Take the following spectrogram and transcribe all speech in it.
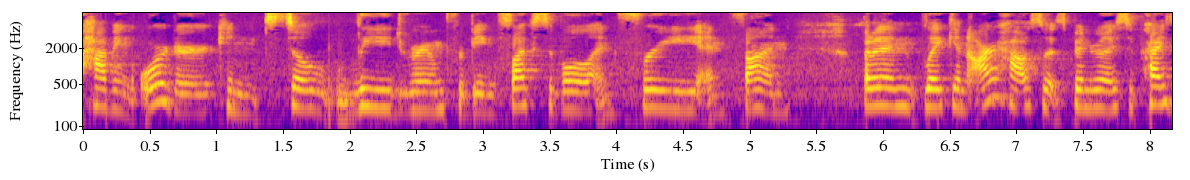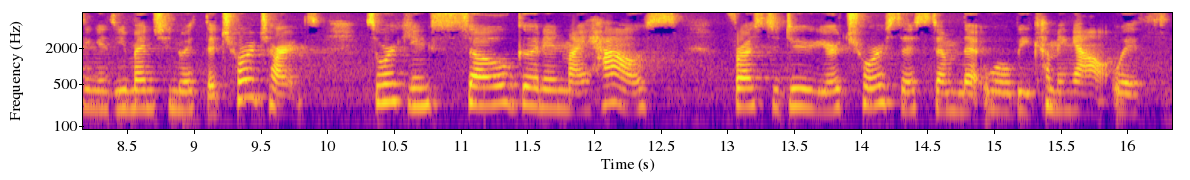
having order can still lead room for being flexible and free and fun. But in like in our house, what's been really surprising, as you mentioned with the chore charts, it's working so good in my house for us to do your chore system that will be coming out with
